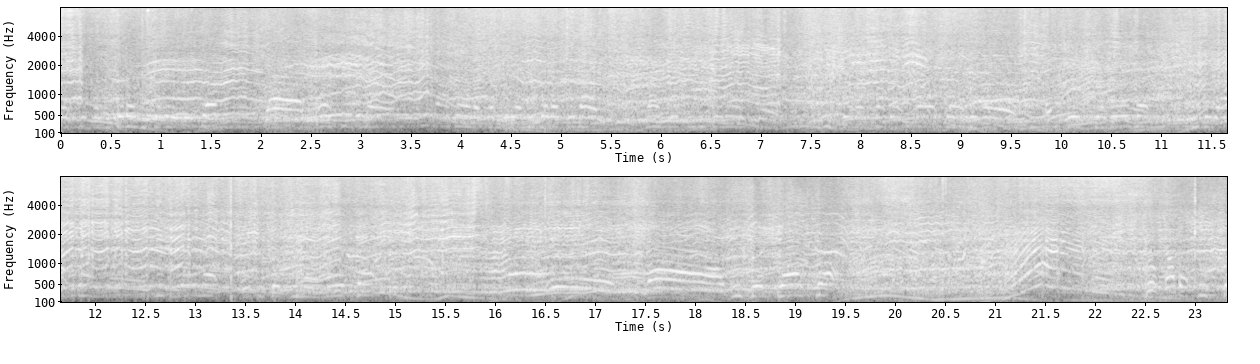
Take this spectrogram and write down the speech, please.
euh, pour Nicolas Grimal. La troisième, la quatrième Nicolas Grimal. La dixième place pour Jean-Baptiste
